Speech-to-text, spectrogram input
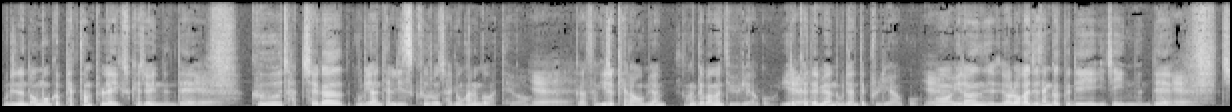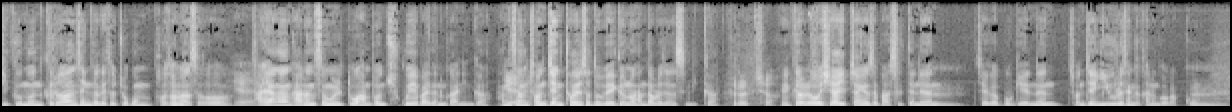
우리는 너무 그 패턴 플레이 익숙해져 있는데 그 자체가 우리한테는 리스크로 작용하는 것 같아요. 예. 그러니까 이렇게 나오면 상대방한테 유리하고 이렇게 예. 되면 우리한테 불리하고 예. 어, 이런 여러 가지 생각들이 이제 있는데 예. 지금은 그러한 생각에서 조금 벗어나서 예. 다양한 가능성을 또 한번 추구해봐야 되는 거 아닌가? 항상 예. 전쟁터에서도 외교는 한다고 그러지 않습니까? 그렇죠. 그러니까 그렇죠. 러시아 입장에서 봤을 때는 음. 제가 보기에는 전쟁 이후를 생각하는 것 같고 음.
